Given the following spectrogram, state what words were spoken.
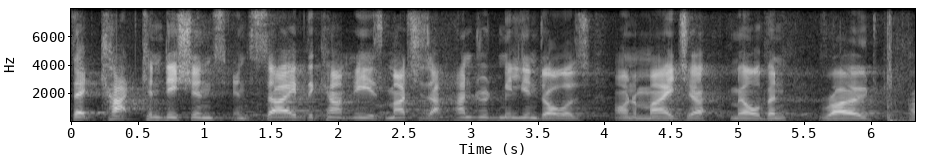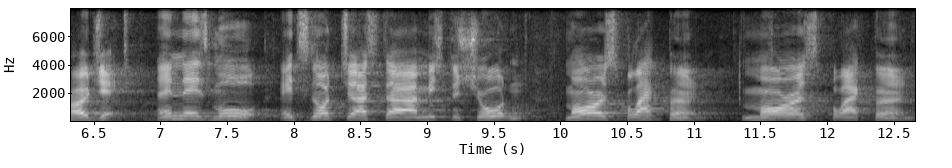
that cut conditions and saved the company as much as $100 million on a major Melbourne road project. And there's more. It's not just uh, Mr Shorten. Maurice Blackburn, Maurice Blackburn,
